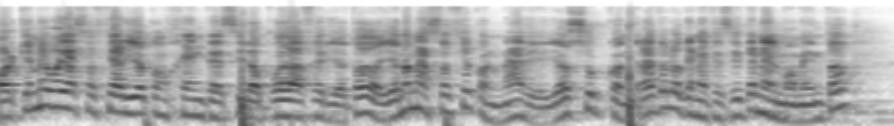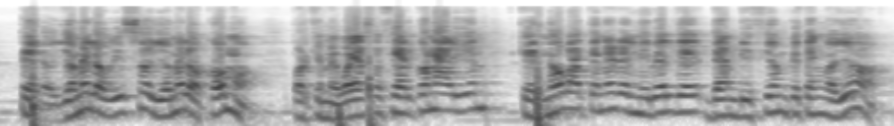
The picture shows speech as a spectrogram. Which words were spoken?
¿Por qué me voy a asociar yo con gente si lo puedo hacer yo todo? Yo no me asocio con nadie. Yo subcontrato lo que necesite en el momento, pero yo me lo guiso, yo me lo como. Porque me voy a asociar con alguien que no va a tener el nivel de, ambición que tengo yo.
